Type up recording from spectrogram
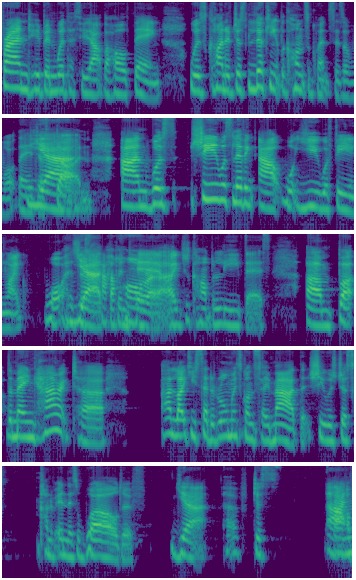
friend who'd been with her throughout the whole thing was kind of just looking at the consequences of what they had just done, and was she was living out what you were feeling like. What has Yeah, just happened here? I just can't believe this. Um, but the main character, uh, like you said, had almost gone so mad that she was just kind of in this world of Yeah, of just out of,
